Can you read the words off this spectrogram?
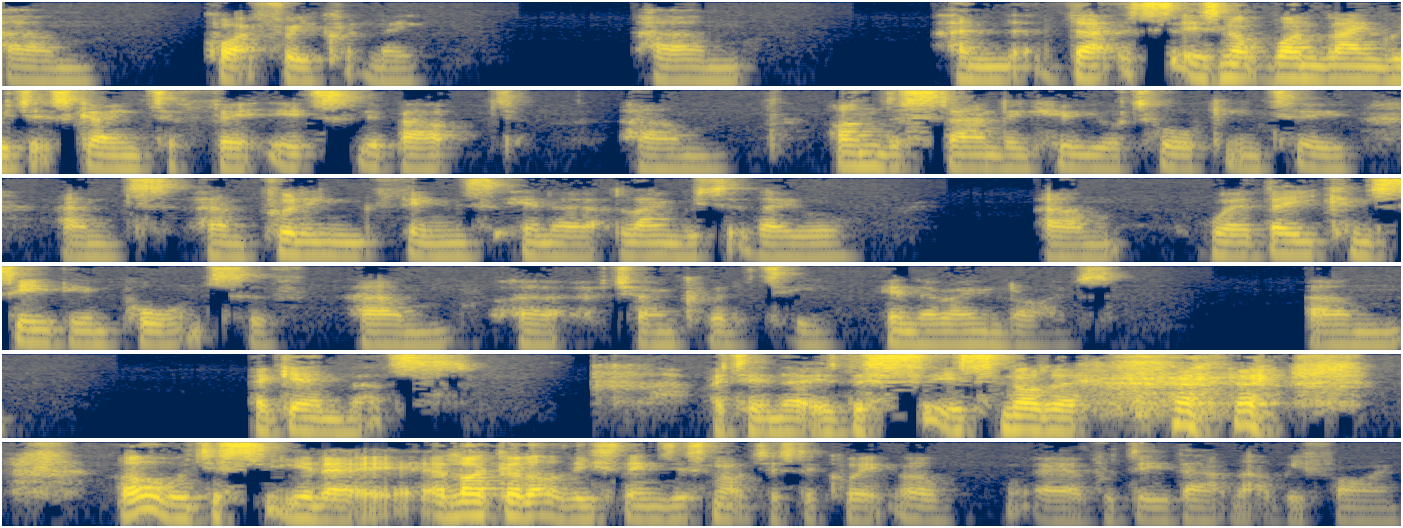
um, quite frequently. Um, and that is not one language it's going to fit. It's about um, understanding who you're talking to and, and putting things in a language that they will, um, where they can see the importance of, um, uh, of tranquility in their own lives. Um, again, that's I don't know. This it's not a oh, we'll just you know, like a lot of these things, it's not just a quick oh, uh, we'll do that, that'll be fine.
